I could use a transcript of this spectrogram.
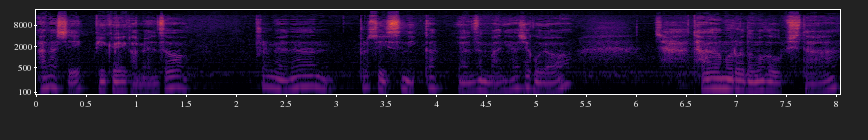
하나씩 비교해 가면서 풀면은 풀 수 있으니까 연습 많이 하시고요. 자, 다음으로 넘어가 봅시다.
